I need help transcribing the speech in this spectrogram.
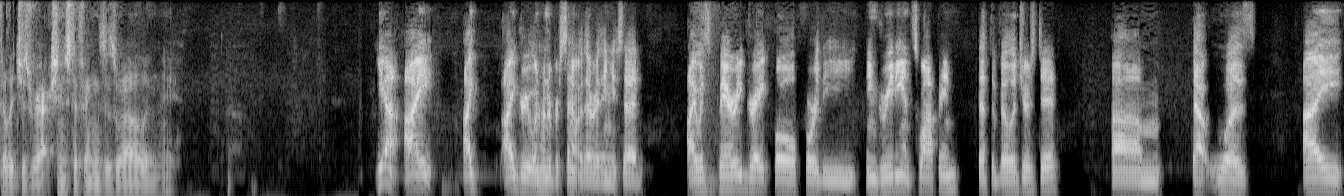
villagers' reactions to things as well, and it, yeah, I I I agree 100% with everything you said. I was very grateful for the ingredient swapping that the villagers did. Um, that was I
